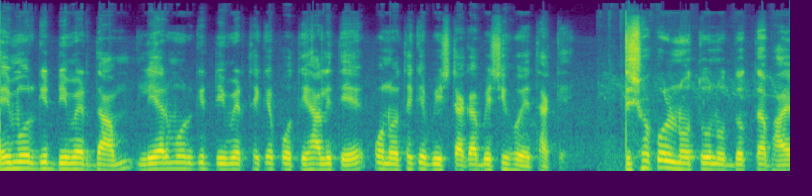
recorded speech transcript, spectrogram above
এই মুরগির ডিমের দাম লেয়ার মুরগির ডিমের থেকে প্রতি হালিতে পনেরো থেকে বিশ টাকা বেশি হয়ে থাকে। যে সকল নতুন উদ্যোক্তা ভাই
